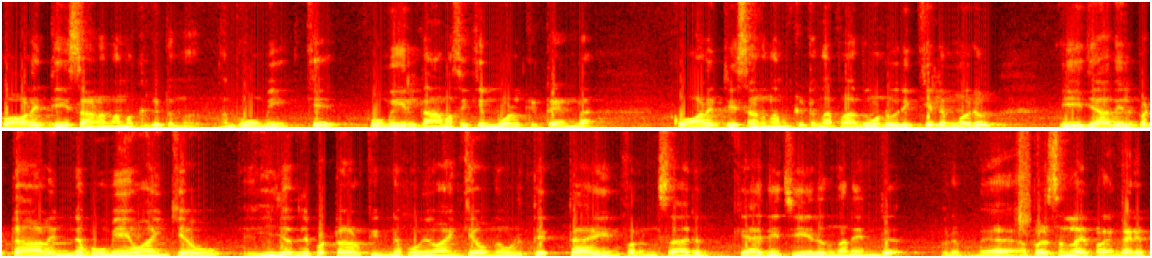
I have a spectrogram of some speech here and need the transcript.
ക്വാളിറ്റീസാണ് നമുക്ക് കിട്ടുന്നത്. ഭൂമിക്ക് ഭൂമിയിൽ താമസിക്കുമ്പോൾ കിട്ടേണ്ട ക്വാളിറ്റീസാണ് നമുക്ക് കിട്ടുന്നത്. അപ്പോൾ അതുകൊണ്ട് ഒരിക്കലും ഒരു ഈ ജാതിയിൽപ്പെട്ട ആൾ ഇന്ന ഭൂമിയെ വാങ്ങിക്കാവൂ ഈ ജാതിയിൽപ്പെട്ട ആൾക്ക് ഇന്ന ഭൂമി വാങ്ങിക്കാവൂ എന്ന ഒരു തെറ്റായ ഇൻഫറൻസ് ആരും ക്യാരി ചെയ്യരുതെന്നാണ് എന്റെ ഒരു പേഴ്സണൽ അഭിപ്രായം. കാര്യം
